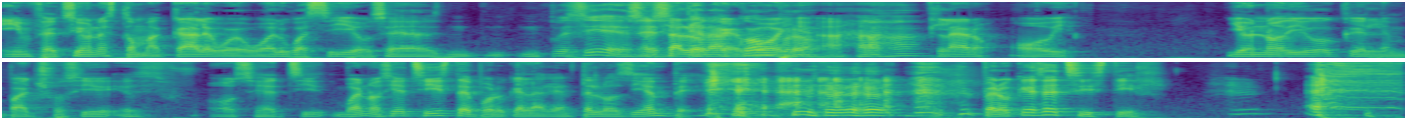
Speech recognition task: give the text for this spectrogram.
infección estomacal, güey, o algo así. O sea, Pues sí, eso es sí a te lo la que voy. compro. Ajá, Ajá. claro, obvio. Yo no digo que el empacho sí es... O sea, bueno, sí existe porque la gente lo siente. Pero ¿qué es existir?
